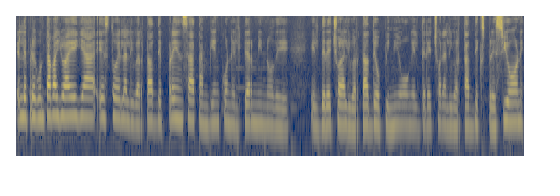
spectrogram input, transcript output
eh, le preguntaba yo a ella esto de la libertad de prensa, también con el término de el derecho a la libertad de opinión, el derecho a la libertad de expresión,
